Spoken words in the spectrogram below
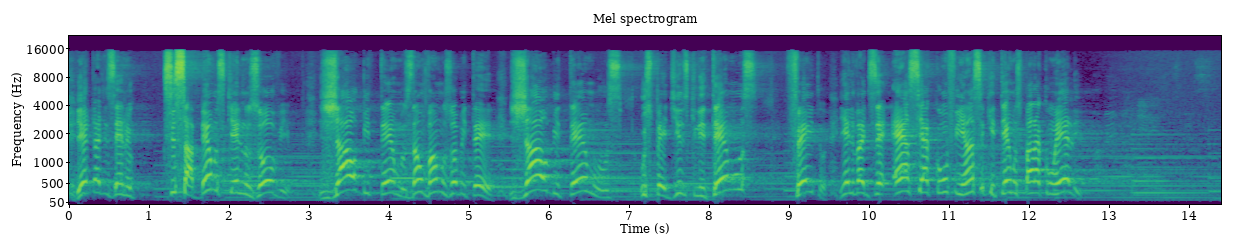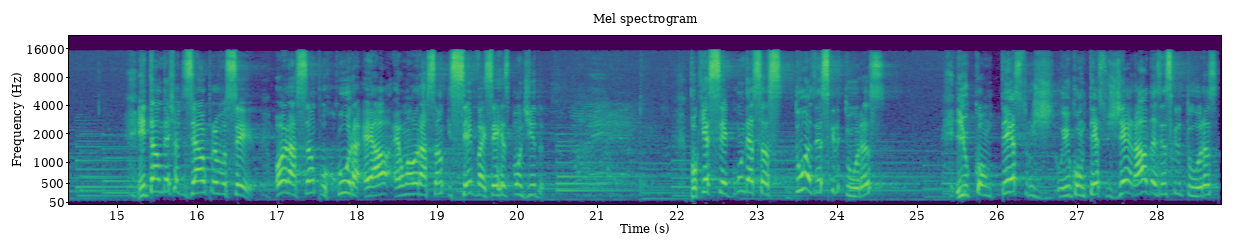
E ele está dizendo: se sabemos que ele nos ouve, já obtemos, não vamos obter, já obtemos os pedidos que lhe temos feito. E ele vai dizer: essa é a confiança que temos para com ele. Então, deixa eu dizer algo para você: oração por cura é, é uma oração que sempre vai ser respondida. Porque, segundo essas duas escrituras, e o contexto, e o contexto geral das Escrituras,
